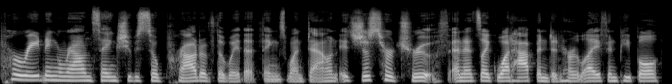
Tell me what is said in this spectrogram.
parading around saying she was so proud of the way that things went down. It's just her truth. And it's like what happened in her life. And people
